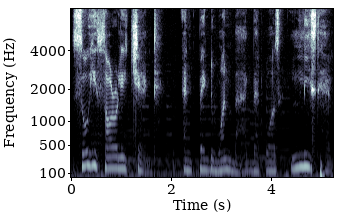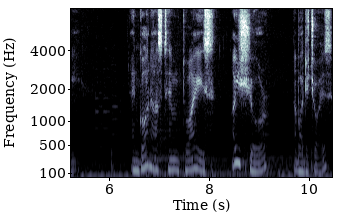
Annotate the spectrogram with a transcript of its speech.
So he thoroughly checked and picked one bag that was least heavy. And God asked him twice, Are you sure about your choice?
